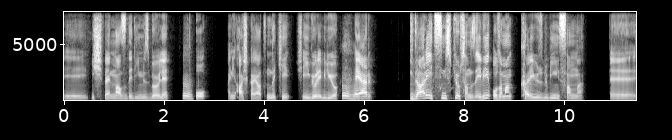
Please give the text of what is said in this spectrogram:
e, iş ve naz dediğimiz böyle Hı. o hani aşk hayatındaki şeyi görebiliyor. Hı hı. Eğer idare etsin istiyorsanız evi o zaman kare yüzlü bir insanla e.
